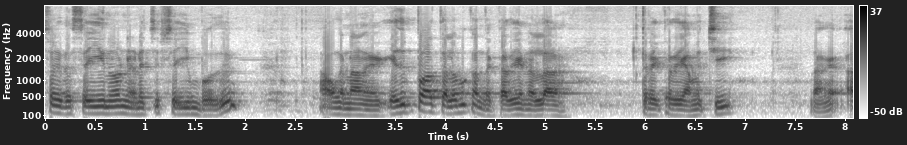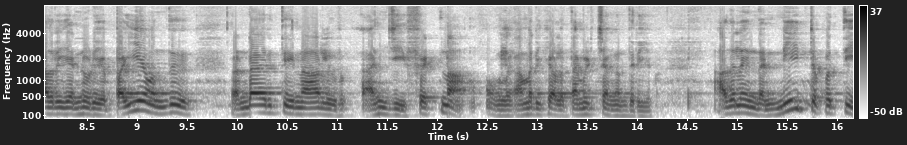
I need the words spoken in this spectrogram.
ஸோ இதை செய்யணும்னு நினச்சி செய்யும்போது அவங்க நான் எதிர்பார்த்த அளவுக்கு அந்த கதையை நல்லா திரைக்கதையை அமைச்சு நாங்கள் அதில் என்னுடைய பையன் வந்து ரெண்டாயிரத்தி நாலு அஞ்சு ஃபெட்னா உங்களுக்கு அமெரிக்காவில் தமிழ்ச்சங்கம் தெரியும். அதில் இந்த நீட்டை பற்றி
